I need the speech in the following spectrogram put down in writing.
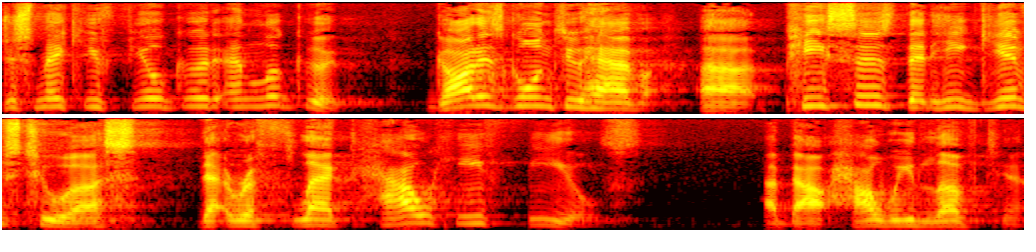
just make you feel good and look good. God is going to have uh, pieces that He gives to us that reflect how He feels about how we loved him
